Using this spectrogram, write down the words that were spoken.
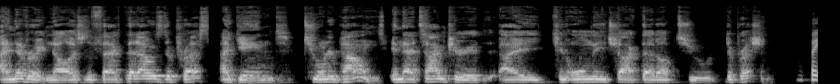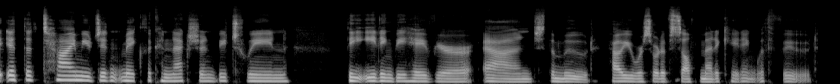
I never acknowledged the fact that I was depressed. I gained 200 pounds in that time period. I can only chalk that up to depression. But at the time, you didn't make the connection between the eating behavior and the mood, how you were sort of self medicating with food.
